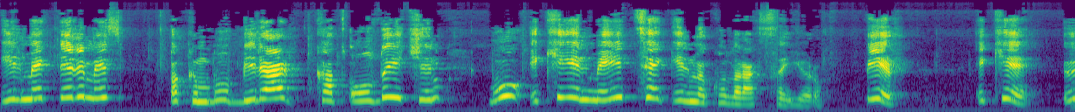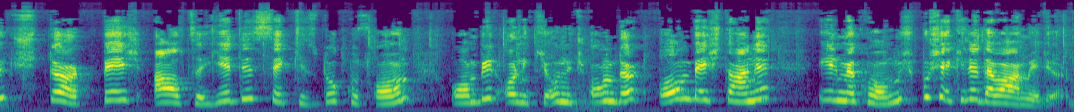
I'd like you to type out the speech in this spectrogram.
ilmeklerimiz bakın bu birer kat olduğu için bu iki ilmeği tek ilmek olarak sayıyorum. 1 2 3 4 5 6 7 8 9 10 11 12 13 14 15 tane ilmek olmuş. Bu şekilde devam ediyorum.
